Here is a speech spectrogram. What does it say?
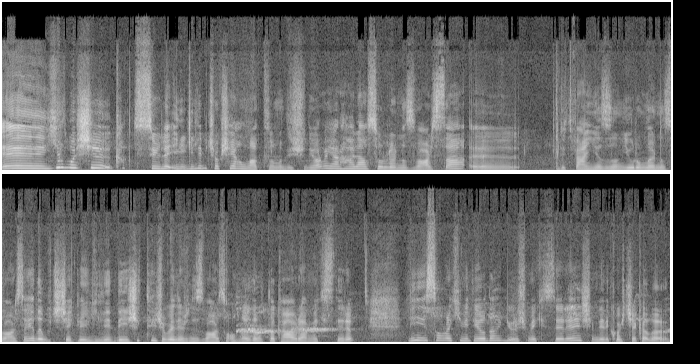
Ee, yılbaşı kaktüsüyle ilgili birçok şey anlattığımı düşünüyorum. Eğer hala sorularınız varsa e, lütfen yazın. Yorumlarınız varsa ya da bu çiçekle ilgili değişik tecrübeleriniz varsa onları da mutlaka öğrenmek isterim. Bir sonraki videoda görüşmek üzere. Şimdilik hoşçakalın.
